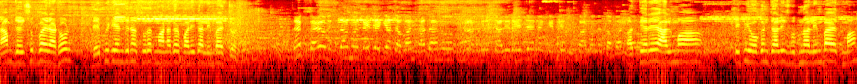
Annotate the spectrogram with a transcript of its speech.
નામ જયસુખભાઈ રાઠોડ ડેપ્યુટી એન્જિનિયર સુરત મહાનગરપાલિકા લિંબાયત ઝોન સાહેબ કયો વિસ્તારમાં કઈ જગ્યા દબાણ ખાતાનું કામગીરી ચાલી રહી છે અને કેટલી દુકાનોને દબાણ અત્યારે હાલમાં ટીપી ઓગણચાલીસ ઉધના લિંબાયતમાં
